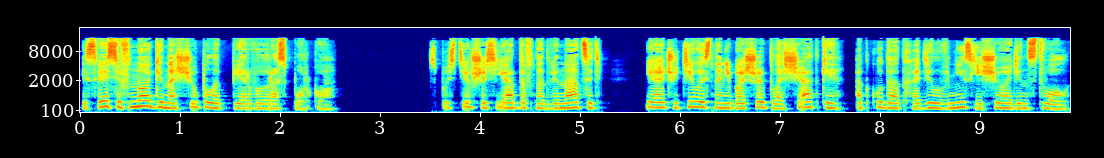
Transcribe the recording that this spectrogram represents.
и, свесив ноги, нащупала первую распорку. Спустившись ярдов на двенадцать, я очутилась на небольшой площадке, откуда отходил вниз еще один ствол.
